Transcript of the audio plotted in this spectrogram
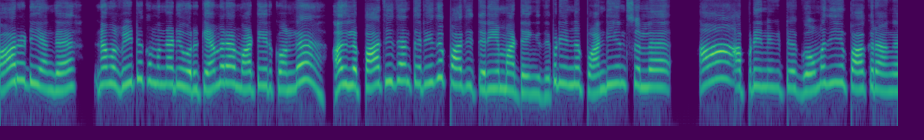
பாருடி அங்க நம்ம வீட்டுக்கு முன்னாடி ஒரு கேமரா மாட்டியிருக்கோம்ல அதுல பாதி தான் தெரியுது பாதி தெரிய மாட்டேங்குது இப்படின்னு பாண்டியன் சொல்ல ஆ அப்படின்னுகிட்டு கோமதியும் பாக்குறாங்க.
